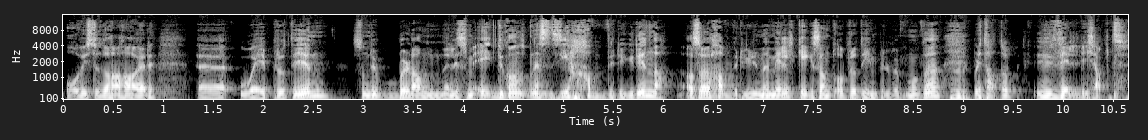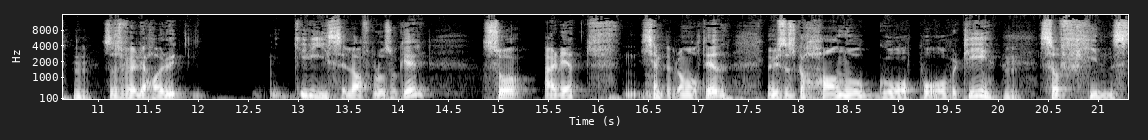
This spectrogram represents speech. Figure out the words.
Og hvis du da har uh, whey-protein som du blander liksom eh, Du kan nesten si havregryn, da. Altså havregryn med melk ikke sant? og proteinpulver, på en måte, blir tatt opp veldig kjapt. Så selvfølgelig har du griselavt blodsukker, så er det et kjempebra måltid. Men hvis du skal ha noe å gå på over tid, så fins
